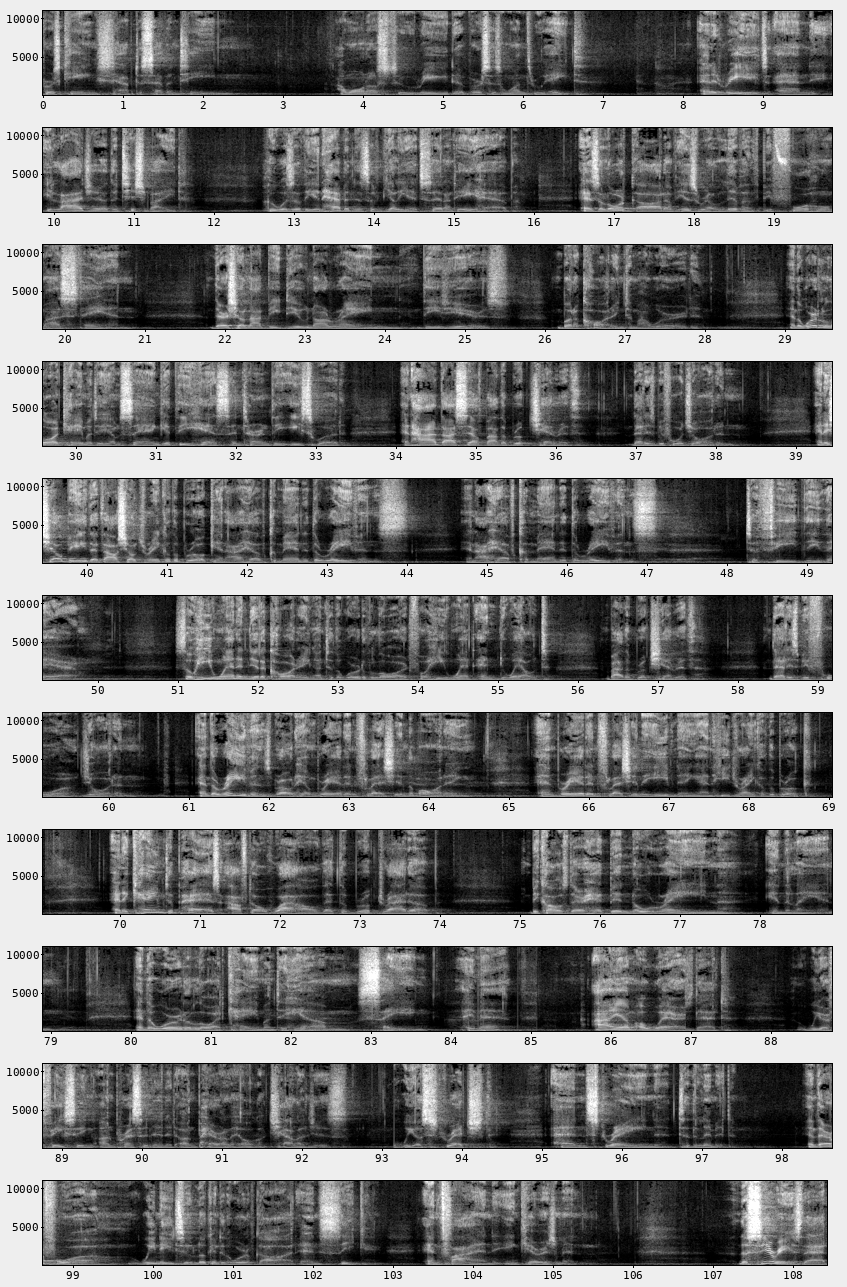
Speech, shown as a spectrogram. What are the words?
1 Kings chapter 17. I want us to read verses 1 through 8. And it reads And Elijah the Tishbite, who was of the inhabitants of Gilead, said unto Ahab, As the Lord God of Israel liveth, before whom I stand, there shall not be dew nor rain these years, but according to my word. And the word of the Lord came unto him, saying, Get thee hence and turn thee eastward, and hide thyself by the brook Cherith, that is before Jordan. And it shall be that thou shalt drink of the brook, and I have commanded the ravens, and I have commanded the ravens to feed thee there. So he went and did according unto the word of the Lord, for he went and dwelt by the brook Cherith that is before Jordan. And the ravens brought him bread and flesh in the morning, and bread and flesh in the evening, and he drank of the brook. And it came to pass after a while that the brook dried up, because there had been no rain in the land. And the word of the Lord came unto him, saying, Amen. I am aware that we are facing unprecedented, unparalleled challenges. We are stretched and strained to the limit. And therefore, we need to look into the Word of God and seek and find encouragement. The series that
